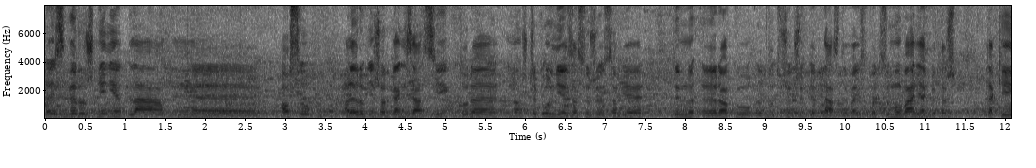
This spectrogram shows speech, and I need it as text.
To jest wyróżnienie dla e, osób, ale również organizacji, które no, szczególnie zasłużyły sobie w tym roku 2015, a jest podsumowanie jakby też takiej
